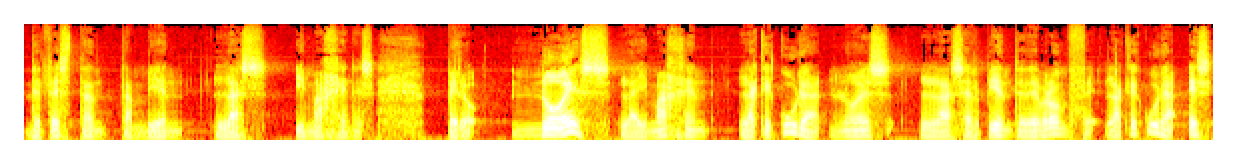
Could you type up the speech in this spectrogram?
detestan también las imágenes, pero no es la imagen la que cura no es la serpiente de bronce, la que cura es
